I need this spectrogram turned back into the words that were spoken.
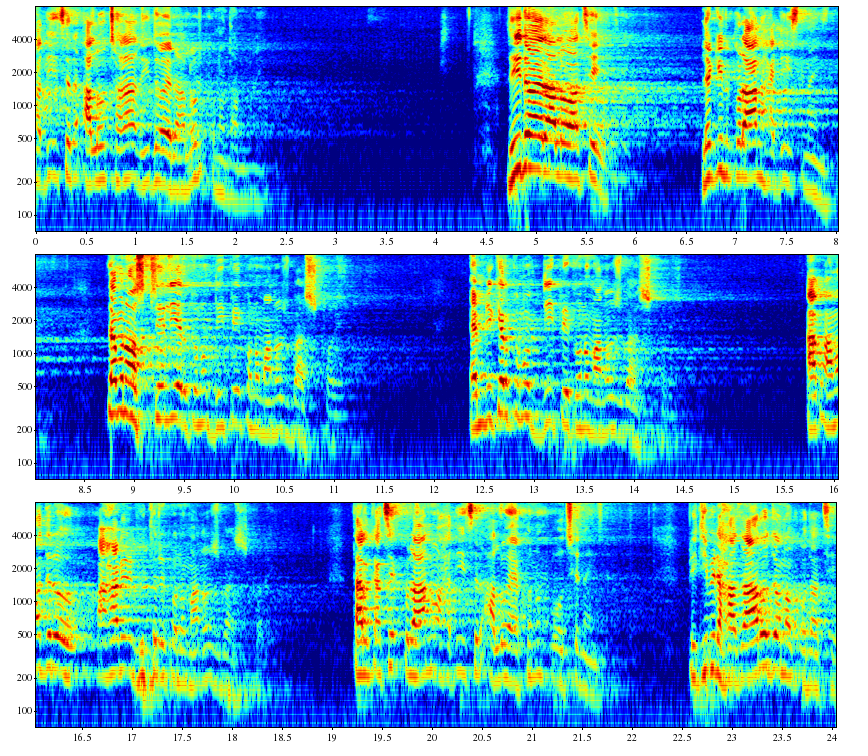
হাদিসের আলো ছাড়া হৃদয়ের আলোর কোনো দাম নাই। হৃদয়ের আলো আছে, লেকিন কোরআন, হাদিস নাই। যেমন অস্ট্রেলিয়ার কোনো দ্বীপে কোনো মানুষ বাস করে, আমেরিকার কোনো দ্বীপে কোনো মানুষ বাস করে আব আমাদেরও পাহাড়ের ভিতরে কোনো মানুষ বাস করে। তার কাছে কোরআন ও হাদিসের আলো এখনও পৌঁছে নাই। পৃথিবীর হাজারো জনপদ আছে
